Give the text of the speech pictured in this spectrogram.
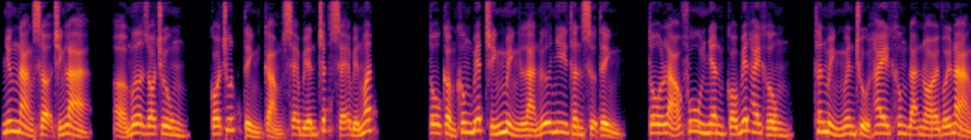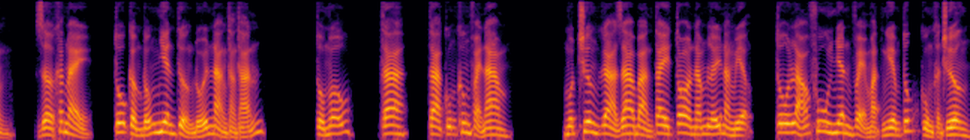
nhưng nàng sợ chính là, ở mưa gió chung, có chút tình cảm sẽ biến chất sẽ biến mất. Tô Cẩm không biết chính mình là nữ nhi thân sự tình, Tô lão phu nhân có biết hay không, thân mình nguyên chủ hay không đã nói với nàng, giờ khắc này, Tô cầm đống nhiên tưởng đối nàng thẳng thắn. Tổ mẫu, ta, ta cũng không phải nam. Một chương gà ra bàn tay to nắm lấy nàng miệng, Tô lão phu nhân vẻ mặt nghiêm túc cùng khẩn trương.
